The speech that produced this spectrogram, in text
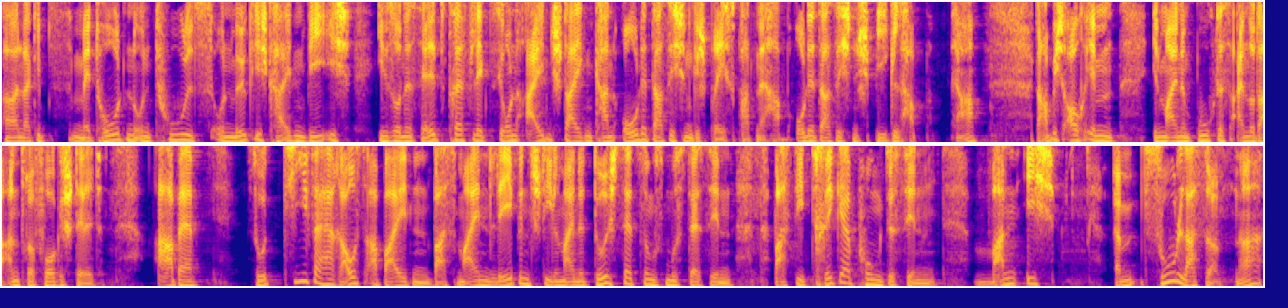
äh, da gibt's Methoden und Tools und Möglichkeiten, wie ich in so eine Selbstreflexion einsteigen kann, ohne dass ich einen Gesprächspartner habe, ohne dass ich einen Spiegel habe. Ja, da habe ich auch im, in meinem Buch das ein oder andere vorgestellt. Aber so tiefer herausarbeiten, was mein Lebensstil, meine Durchsetzungsmuster sind, was die Triggerpunkte sind, wann ich ähm, zulasse, ne,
